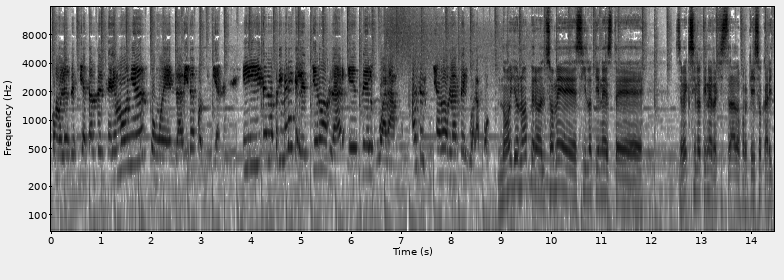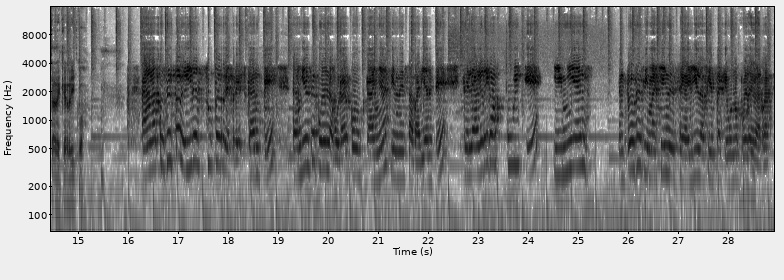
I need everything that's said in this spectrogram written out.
como les decía, tanto en ceremonias como en la vida cotidiana. Y de la primera que les quiero hablar es del guarapo. ¿Has escuchado hablar del guarapo? No, yo no, pero el Some sí lo tiene este se ve que sí lo tiene registrado porque hizo carita de qué rico. Ah, pues esta bebida es súper refrescante. También se puede elaborar con caña, tiene esa variante. Se le agrega pulque y miel. Entonces imagínense ahí la fiesta que uno puede agarrar.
